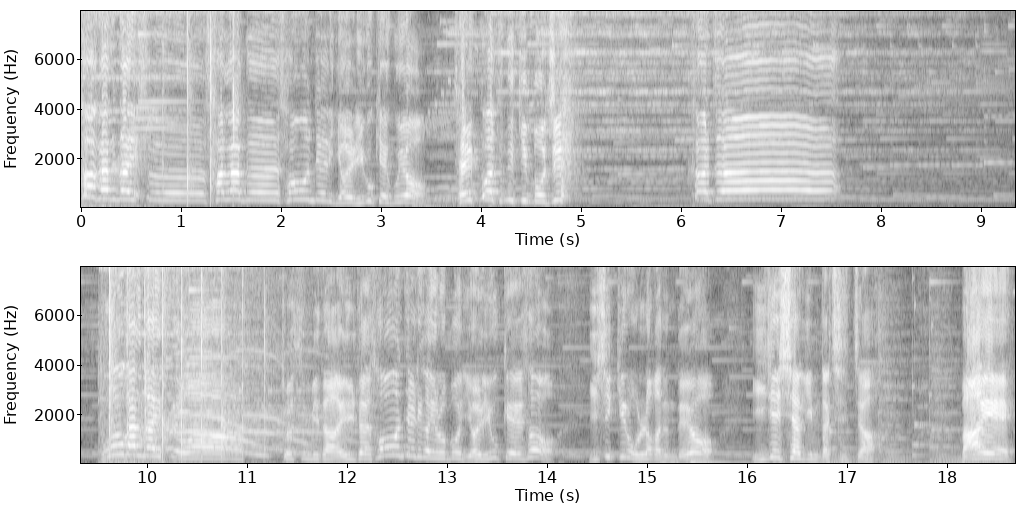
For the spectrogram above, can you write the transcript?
4강 나이스! 4강은 성원젤 17개고요. 될 것 같은 느낌 뭐지? 가자! 5강 나이스! 와 좋습니다. 일단 성원젤리가 여러분 17개에서 20개로 올라가는데요. 이제 시작입니다 진짜. 마의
